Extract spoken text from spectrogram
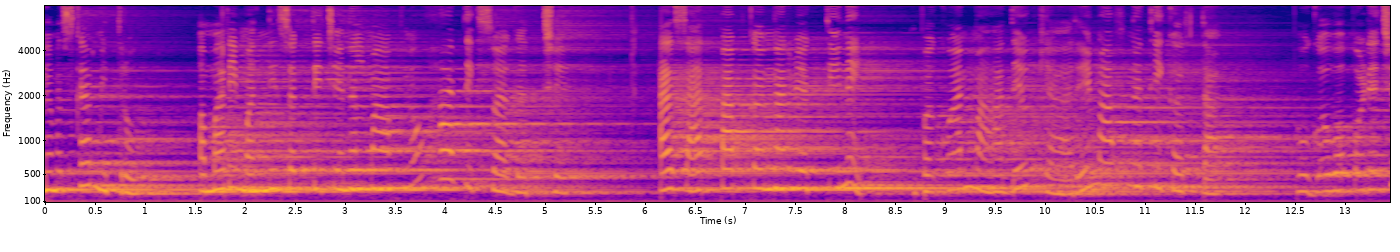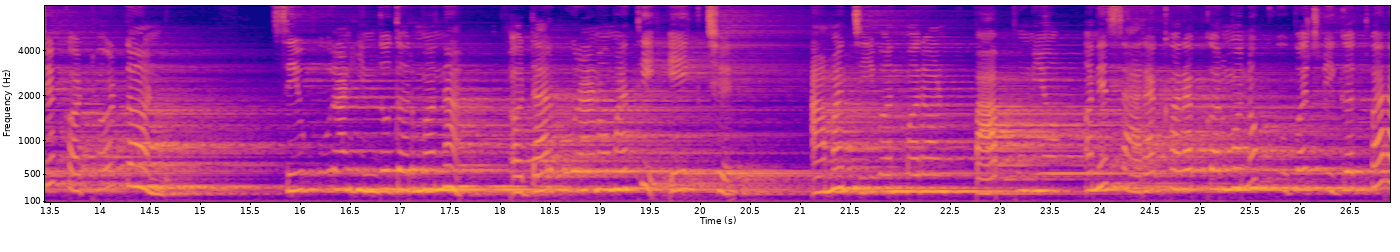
નમસ્કાર મિત્રો, અમારી મનની શક્તિ ચેનલમાં આપનું હાર્દિક સ્વાગત છે. આ સાત પાપ કરનાર વ્યક્તિને ભગવાન મહાદેવ ક્યારેય માફ નથી કરતા. ભોગવવો પડે છે કઠોર દંડ. શિવ પુરાણ હિન્દુ ધર્મના અઢાર પુરાણોમાંથી એક છે. આમાં જીવન મરણ, પાપ પુણ્ય અને સારા ખરાબ કર્મનું ખૂબ જ વિગતવાર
